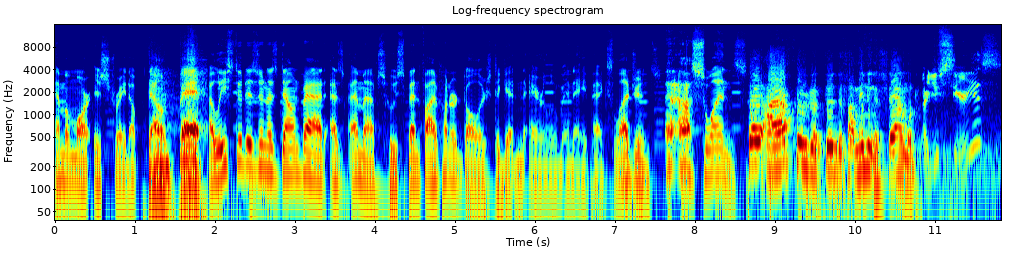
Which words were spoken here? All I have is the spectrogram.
MMR is straight up down bad. At least it isn't as down bad as MFs who spend $500 to get an heirloom in Apex Legends. Swens. Wait, I actually just did this. I'm eating a sandwich. Are you serious?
